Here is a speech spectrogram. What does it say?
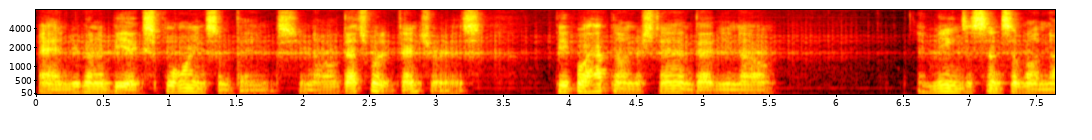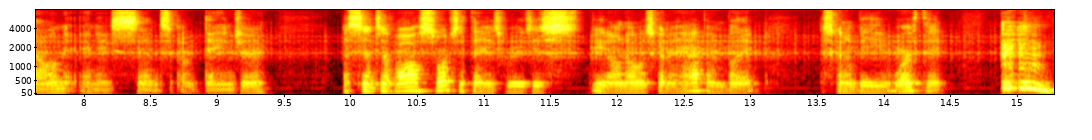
and you're going to be exploring some things you know that's what adventure is people have to understand that you know it means a sense of unknown and a sense of danger a sense of all sorts of things where you just you don't know what's going to happen but it's going to be worth it.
